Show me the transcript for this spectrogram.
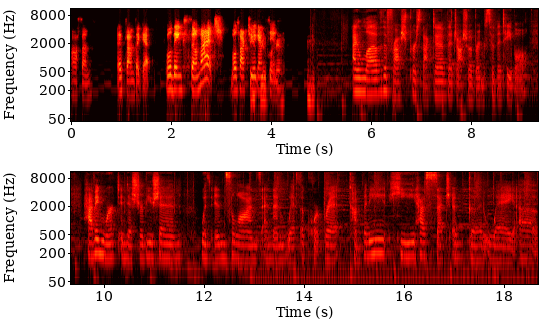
Awesome. It sounds like it. Well, thanks so much. We'll talk to you again soon. I love the fresh perspective that Joshua brings to the table. Having worked in distribution within salons and then with a corporate company, he has such a good way of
